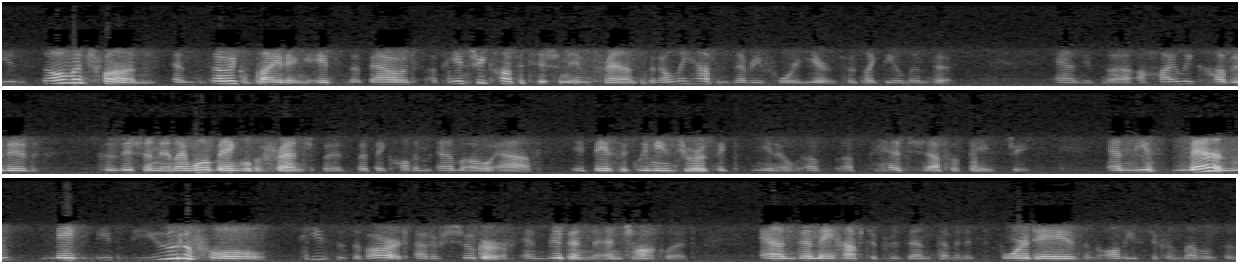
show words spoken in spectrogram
is so much fun and so exciting. It's about a pastry competition in France that only happens every four years, so it's like the Olympics. And it's a, a highly coveted position, and I won't mangle the French, but, but they call them MOF. It basically means you're the, you know, a, a head chef of pastry. And these men make these beautiful pieces of art out of sugar and ribbon and chocolate and then they have to present them. And it's four days and all these different levels of,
